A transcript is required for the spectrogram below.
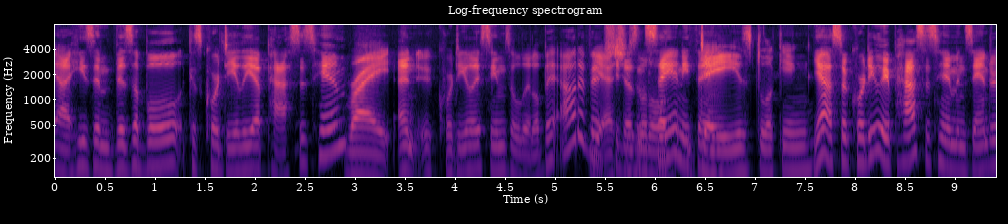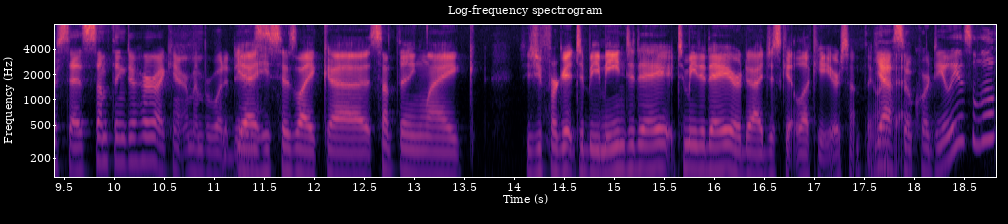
uh, he's invisible because Cordelia passes him, Right. and uh, Cordelia seems a little bit out of it. yeah. she doesn't say anything. Dazed looking. Yeah, so Cordelia passes him, and Xander says something to her. I can't remember what it is. Yeah. He says like uh, something like, "Did you forget to be mean today to me today, or did I just get lucky or something?" yeah, Like that. so Cordelia's a little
